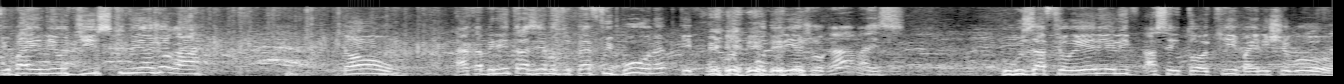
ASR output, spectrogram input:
e o Baianil disse que não ia jogar. Então, acabei nem trazendo o tripé, fui burro, né? Porque poderia jogar, mas o desafiou ele, ele aceitou aqui, o Baianil chegou.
